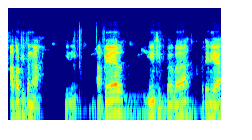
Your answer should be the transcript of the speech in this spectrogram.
atau di tengah ini tabel ini di bawah seperti ini ya.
